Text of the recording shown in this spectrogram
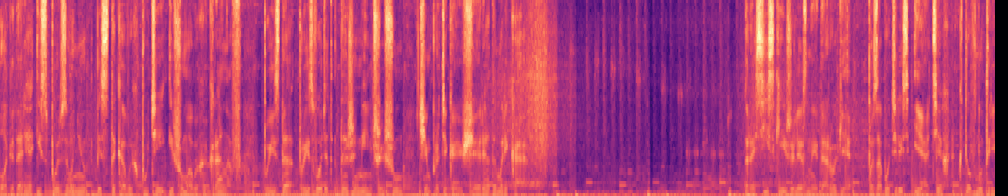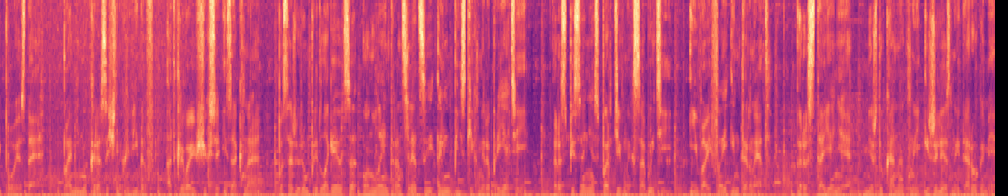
Благодаря использованию бесстыковых путей и шумовых экранов, поезда производят даже меньший шум, чем протекающая рядом река. Российские железные дороги позаботились и о тех, кто внутри поезда. Помимо красочных видов, открывающихся из окна, пассажирам предлагаются онлайн-трансляции олимпийских мероприятий, расписание спортивных событий и Wi-Fi интернет. Расстояние между канатной и железной дорогами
